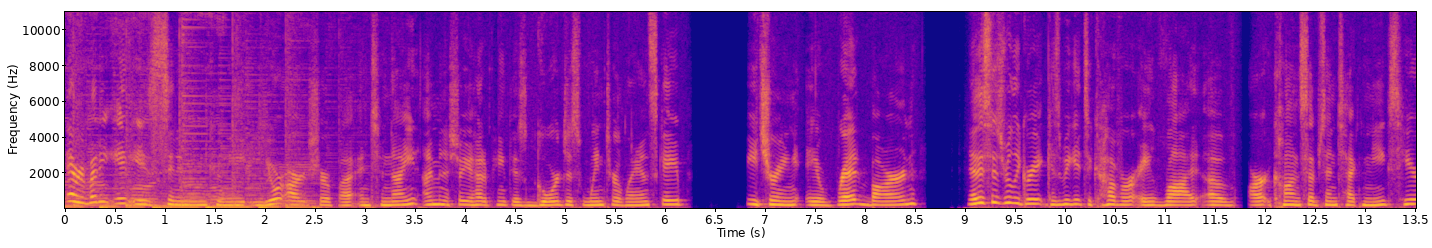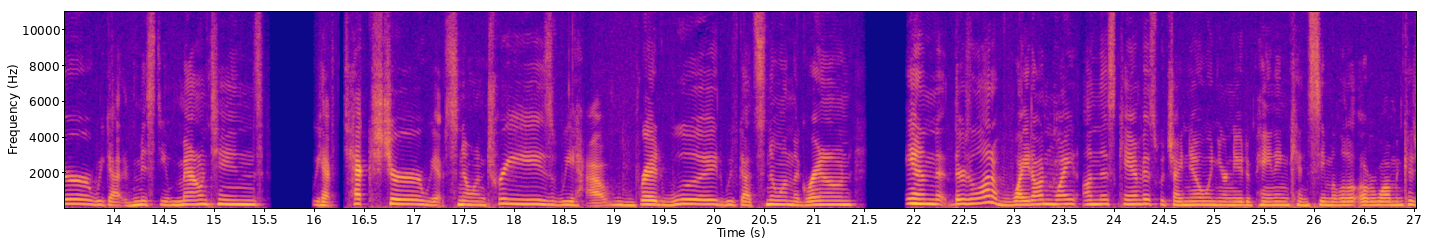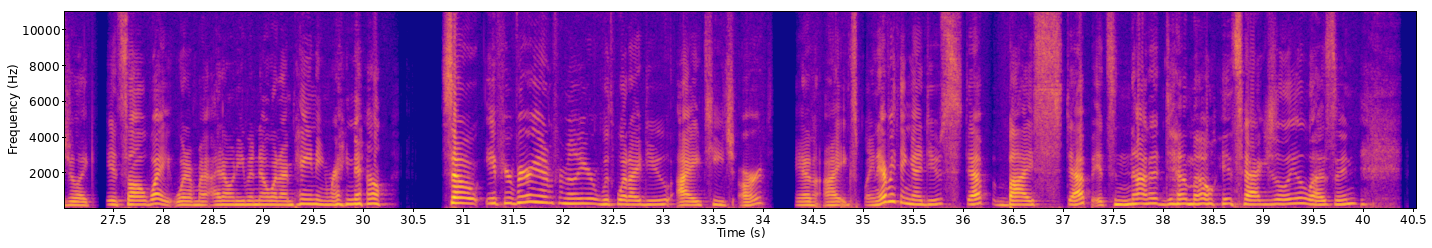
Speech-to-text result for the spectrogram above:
Hey everybody, it is Cinnamon Cooney, your art Sherpa, and tonight I'm going to show you how to paint this gorgeous winter landscape featuring a red barn. Now this is really great because we get to cover a lot of art concepts and techniques here. We got misty mountains, we have texture, we have snow on trees, we have red wood, we've got snow on the ground. And there's a lot of white on white on this canvas, which I know when you're new to painting can seem a little overwhelming because you're like, it's all white. What am I? I don't even know what I'm painting right now. So if you're very unfamiliar with what I do, I teach art and I explain everything I do step by step. It's not a demo, it's actually a lesson.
